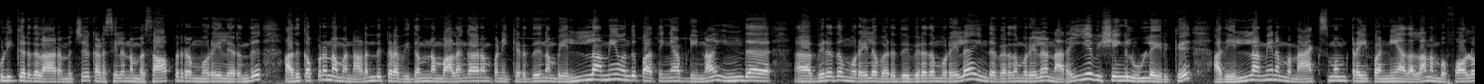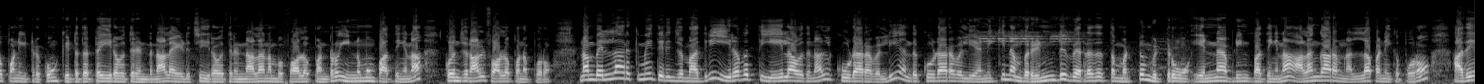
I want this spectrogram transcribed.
குளிக்கிறதுல ஆரம்பித்து கடைசியில் நம்ம சாப்பிட்ற முறையிலேருந்து அதுக்கப்புறம் நம்ம நடந்துக்கிற விதம் நம்ம அலங்காரம் பண்ணிக்கிறது நம்ம எல்லாமே வந்து பார்த்திங்க அப்படின்னா இந்த விரத முறையில் வருது. விரத முறையில் இந்த விரத முறையில் நிறைய விஷயங்கள் உள்ளே இருக்குது அது எல்லாமே நம்ம மேக்ஸிமம் ட்ரை பண்ணி அதெல்லாம் நம்ம ஃபாலோ பண்ணிகிட்டு இருக்கும். கிட்டத்தட்ட இருபத்தி ரெண்டு நாள் ஆயிடுச்சு. இருபத்தி ரெண்டு நாளாக நம்ம ஃபாலோ பண்ணுறோம் இன்னமும் பார்த்தீங்கன்னா கொஞ்ச நாள் ஃபாலோ பண்ண போகிறோம் நம்ம எல்லாருக்குமே தெரிஞ்ச மாதிரி இருபத்தி ஏழாவது நாள் கூடாரவள்ளி. அந்த கூடாரவள்ளி அன்னைக்கு நம்ம ரெண்டு விரதத்தை மட்டும் விட்டுருவோம். என்ன அப்படின்னு பார்த்தீங்கன்னா அலங்காரம் நல்லா பண்ணிக்க போகிறோம் அதே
